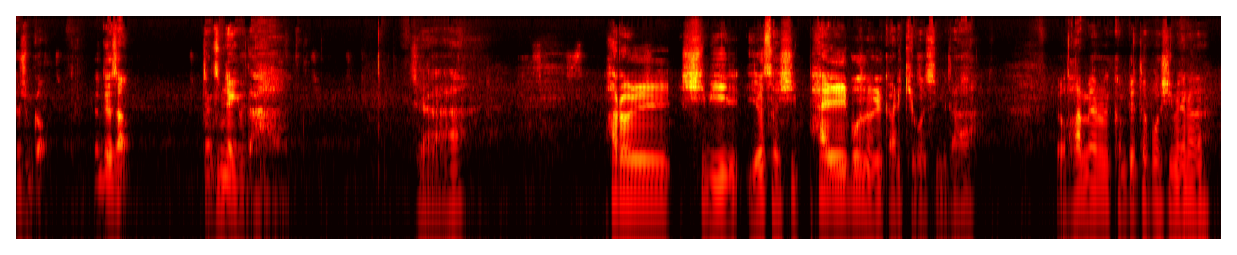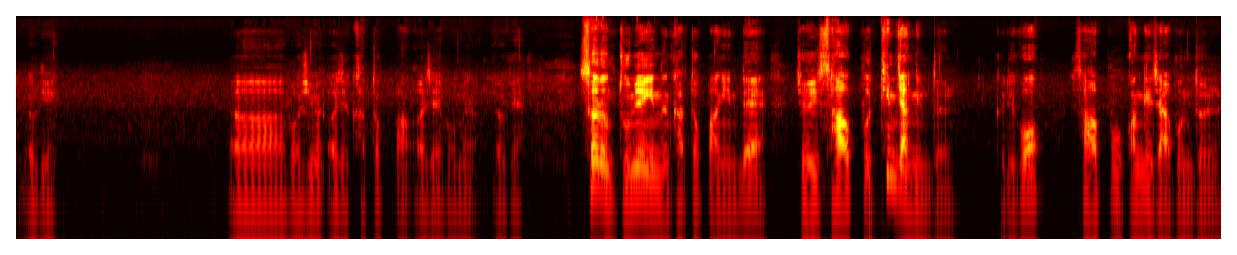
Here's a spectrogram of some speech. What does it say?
안녕하십니까. 현대상 장팀장입니다. 자 8월 12일 6시 8분을 가리키고 있습니다. 요 화면은 컴퓨터 보시면은 여기 어 보시면 어제 카톡방 어제 보면 여기 32명 있는 카톡방인데 저희 사업부 팀장님들 그리고 사업부 관계자분들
